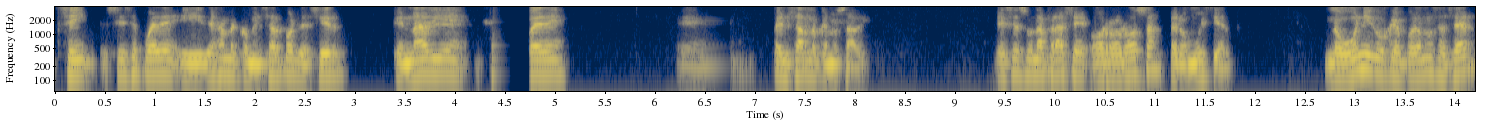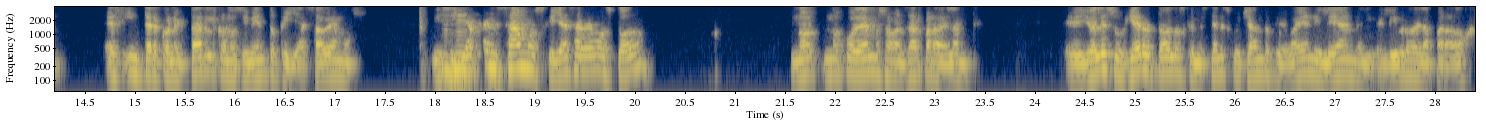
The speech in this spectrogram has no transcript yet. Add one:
sí, sí se puede y déjame comenzar por decir que nadie puede eh, pensar lo que no sabe. Esa es una frase horrorosa, pero muy cierta. Lo único que podemos hacer es interconectar el conocimiento que ya sabemos. Y si ya pensamos que ya sabemos todo, no, no podemos avanzar para adelante. Eh, yo les sugiero a todos los que me estén escuchando que vayan y lean el libro de la paradoja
